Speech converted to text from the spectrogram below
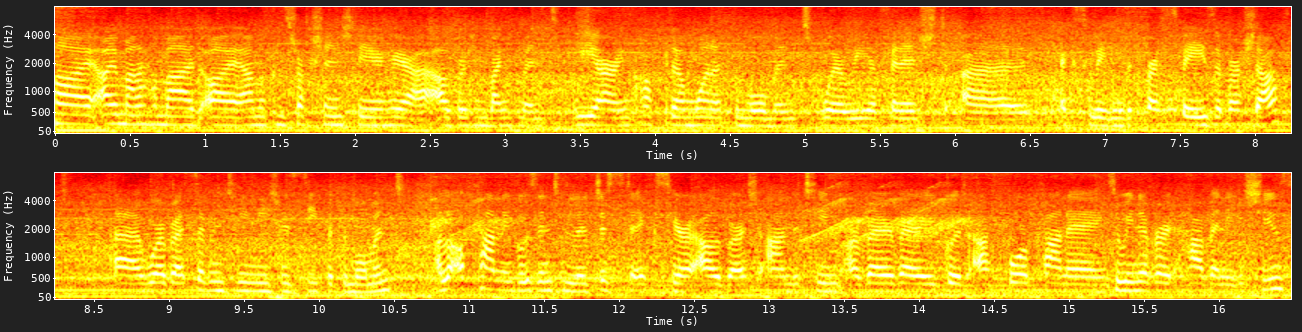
Hi, I'm Anna Hamad. I am a construction engineer here at Albert Embankment. We are in Cofferdam 1 at the moment where we have finished uh, excavating the first phase of our shaft. Uh, we're about 17 metres deep at the moment. A lot of planning goes into logistics here at Albert and the team are very, very good at planning, so we never have any issues.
